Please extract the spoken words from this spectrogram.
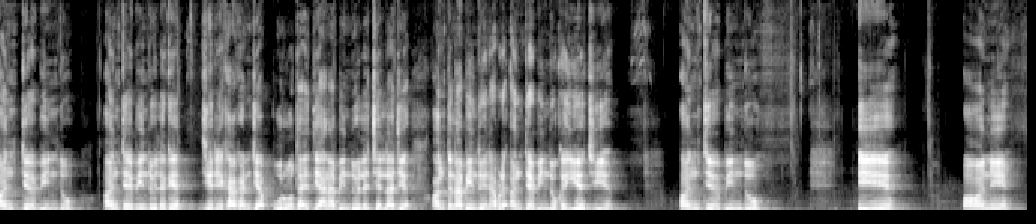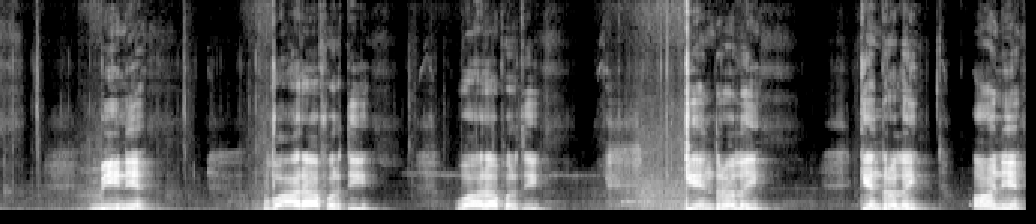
અંત્યબિંદુ. અંત્યબિંદુ એટલે કે જે રેખાખંડ જ્યાં પૂરો થાય ત્યાંના બિંદુ એટલે છેલ્લા જે અંતના બિંદુ એને આપણે અંત્યબિંદુ કહીએ છીએ. અંત્યબિંદુ એ અને બીને વારાફરતી વારાફરતી કેન્દ્ર લઈ કેન્દ્ર લઈ અને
